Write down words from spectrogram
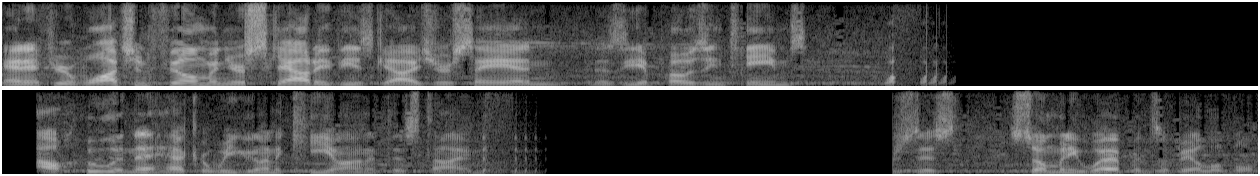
And if you're watching film and you're scouting these guys, you're saying, as the opposing teams, wow, who in the heck are we going to key on at this time? There's just so many weapons available.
